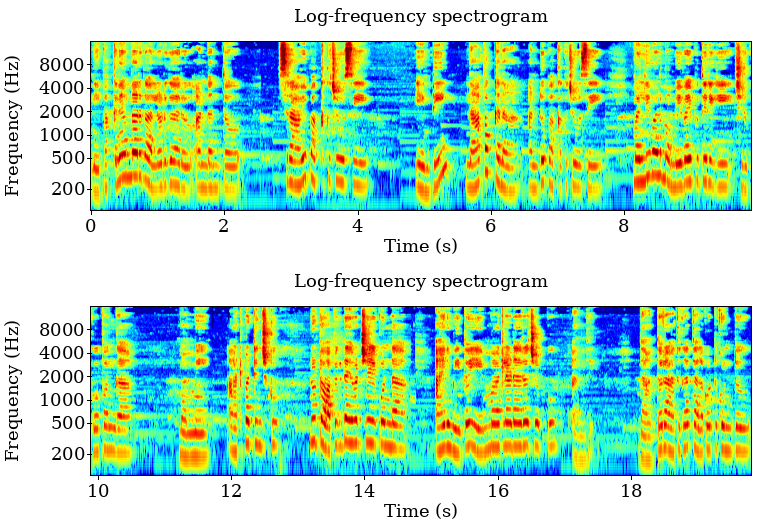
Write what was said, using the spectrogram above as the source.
నీ పక్కనే ఉన్నారు అల్లుడు గారు అండంతో. శ్రావి పక్కకు చూసి ఏంటి? నా పక్కన? అంటూ పక్కకు చూసి మళ్ళీ వాళ్ళ మమ్మీ వైపు తిరిగి చిరుకోపంగా మమ్మీ ఆట పట్టించుకో. నువ్వు టాపిక్ డైవర్ట్ చేయకుండా ఆయన మీతో ఏం మాట్లాడారో చెప్పు అంది. దాంతో రాతగా తలకొట్టుకుంటూ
